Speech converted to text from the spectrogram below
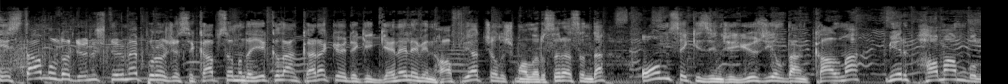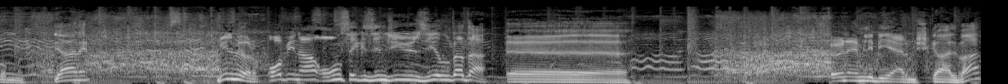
İstanbul'da dönüştürme projesi kapsamında yıkılan Karaköy'deki genel evin hafriyat çalışmaları sırasında 18. yüzyıldan kalma bir hamam bulunmuş. Yani bilmiyorum o bina 18. yüzyılda da ee, önemli bir yermiş galiba.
